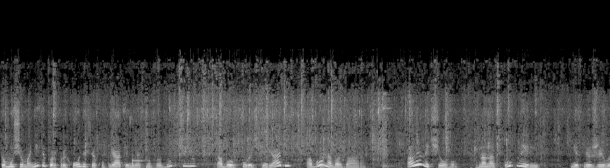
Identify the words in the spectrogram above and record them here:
Тому що мені тепер приходиться купляти м'ясну продукцію або в курочки рябі, або на базарах. Але нічого, на наступний рік, якщо живі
